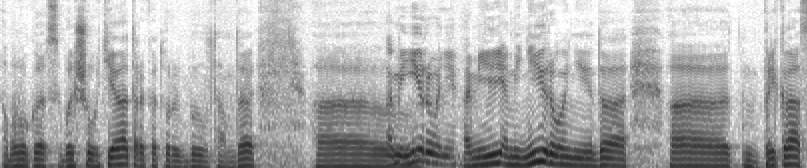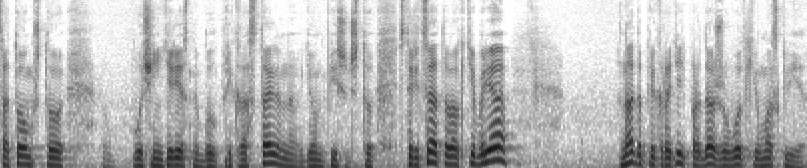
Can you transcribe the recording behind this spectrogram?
об эвакуации Большого театра, который был там, да, Аминирование. Ами, аминирование, да. А, приказ о том, что очень интересный был приказ Сталина, где он пишет, что с 30 октября надо прекратить продажу водки в Москве.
